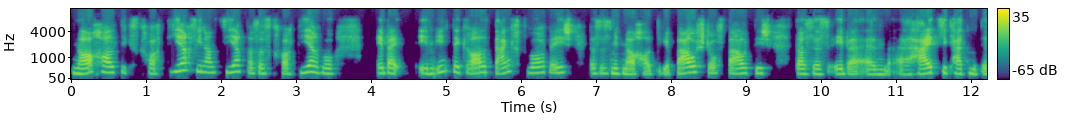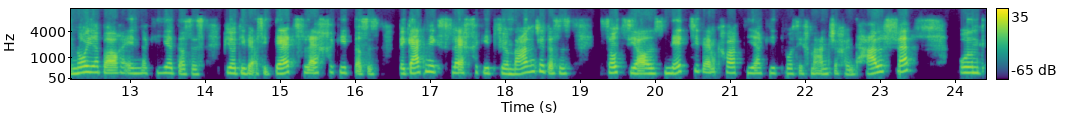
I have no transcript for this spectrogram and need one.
nachhaltiges Quartier finanziert, also ein Quartier, wo eben eben integral gedacht worden ist, dass es mit nachhaltigen Baustoff gebaut ist, dass es eben eine Heizung hat mit erneuerbaren Energien, dass es Biodiversitätsflächen gibt, dass es Begegnungsflächen gibt für Menschen, dass es soziales Netz in dem Quartier gibt, wo sich Menschen können helfen können. Und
